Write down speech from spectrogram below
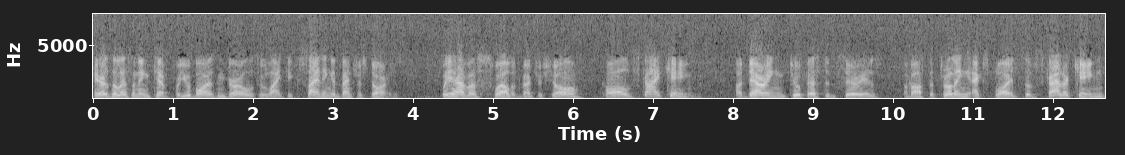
Here's a listening tip for you boys and girls who like exciting adventure stories. We have a swell adventure show called Sky King, a daring two-fisted series about the thrilling exploits of Schuyler King,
